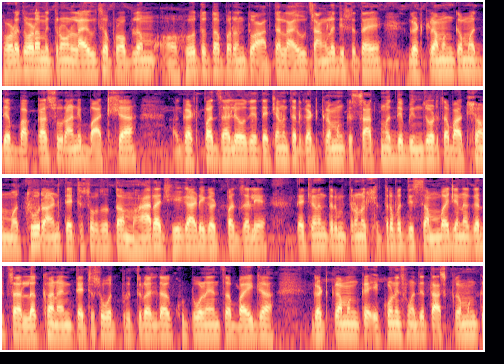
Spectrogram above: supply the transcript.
थोडा थोडा मित्रांनो लाईव्हचा प्रॉब्लेम होत होता परंतु आता लाईव्ह चांगलं दिसत आहे. गट क्रमांकामध्ये बक्कासूर आणि बादशाह गटपात झाले होते. त्याच्यानंतर गट क्रमांक सातमध्ये बिंजोडचा बादशाह मथुर आणि त्याच्यासोबत होता महाराज. ही गाडी गटपात झाली आहे. त्याच्यानंतर मित्रांनो छत्रपती संभाजीनगरचा लखन आणि त्याच्यासोबत पृथ्वीराजदा खुटवळ यांचा बायजा गट क्रमांक एकोणीसमध्ये तास क्रमांक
